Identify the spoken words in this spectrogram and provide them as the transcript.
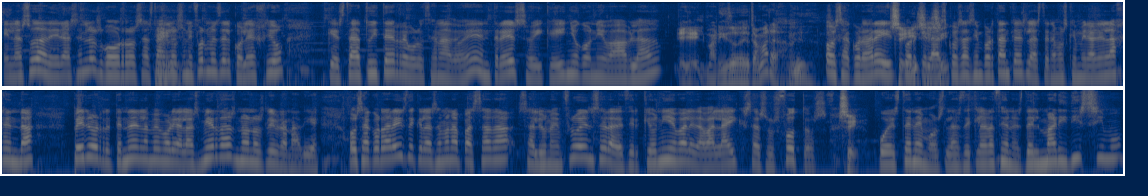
en las sudaderas, en los gorros, hasta en Mm. los uniformes del colegio, que está Twitter revolucionado, ¿eh? Entre eso y que Íñigo Nieva ha hablado. El marido de Tamara. ¿eh? Os acordaréis, Sí, porque sí, las sí. cosas importantes las tenemos que mirar en la agenda, pero retener en la memoria las mierdas no nos libra a nadie. Os acordaréis de que la semana pasada salió una influencer a decir que Onieva le daba likes a sus fotos. Sí. Pues tenemos las declaraciones del maridísimo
